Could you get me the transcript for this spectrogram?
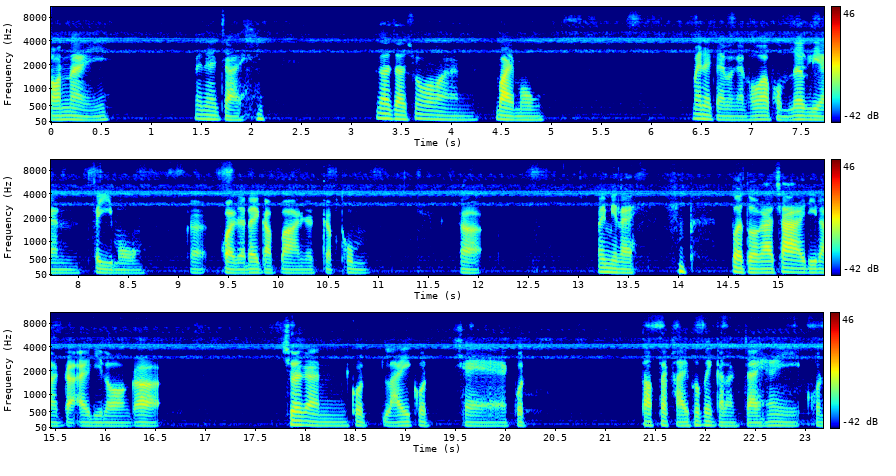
ตอนไหน ไม่แน่ใจ น่าจะช่วงประมาณบ่ายโมง ไม่แน่ใจเหมือนกันเพราะว่าผมเลิกเรียนสี่โมงก็กว่าจะได้กลับบ้านก็เกือบทุ่มก็ไม่มีอะไร เปิดตัวกาชาไอดีหลักกับไอดีรองก็ ช่วยกันกดไลค์ กดแชร์ กดตับสไครเพื่อเป็นกำลังใจให้คน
